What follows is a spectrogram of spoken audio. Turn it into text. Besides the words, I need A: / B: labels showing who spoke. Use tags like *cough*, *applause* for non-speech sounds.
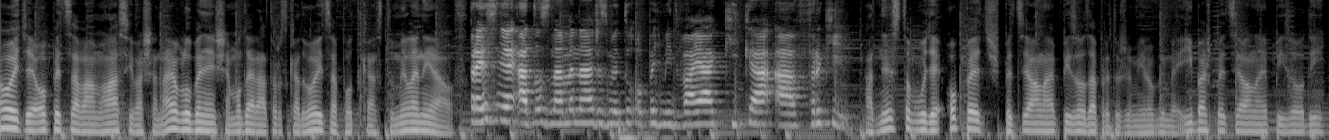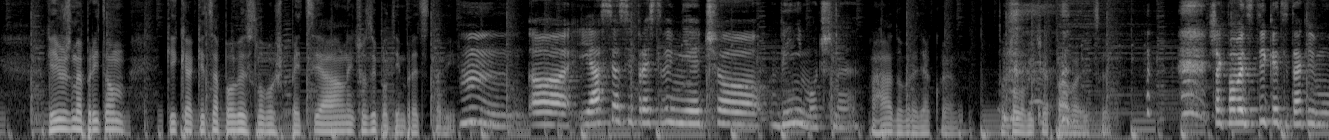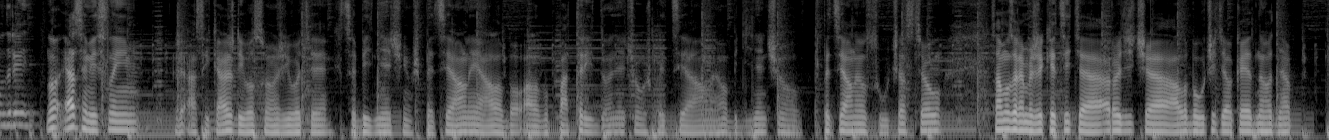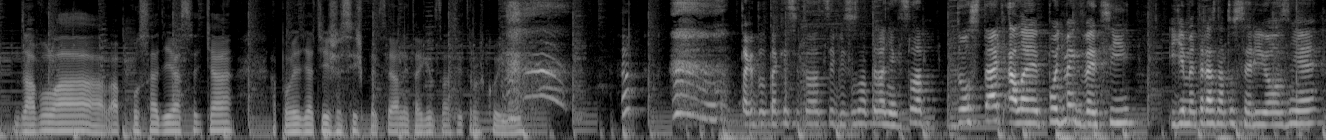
A: Ahojte, opäť sa vám hlási vaša najobľúbenejšia moderátorská dvojica podcastu Millennials.
B: Presne a to znamená, že sme tu opäť my dvaja, Kika a Frky.
A: A dnes to bude opäť špeciálna epizóda, pretože my robíme iba špeciálne epizódy. Keď už sme pri tom, Kika, keď sa povie slovo špeciálny, čo si pod tým predstaví?
B: Hmm, uh, ja si asi predstavím niečo výnimočné.
A: Aha, dobre, ďakujem. To bolo vyčerpávajúce.
B: Však povedz ty, keď si taký múdry.
A: No ja si myslím, že asi každý vo svojom živote chce byť niečím špeciálny alebo, alebo patriť do niečoho špeciálneho, byť niečoho špeciálneho súčasťou. Samozrejme, že keď si ťa rodičia alebo učiteľka jedného dňa zavolá a, a posadia sa ťa a povedia ti, že si špeciálny, tak je to asi trošku iné. *laughs*
B: tak do také situácie by som sa teda nechcela dostať, ale poďme k veci. Ideme teraz na to seriózne.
